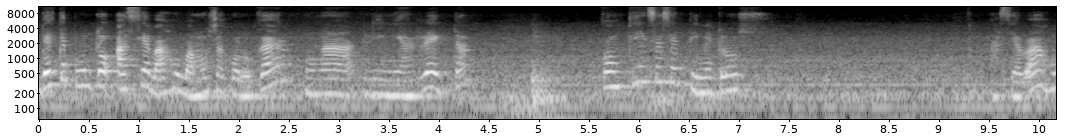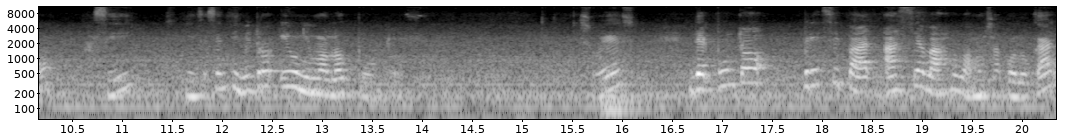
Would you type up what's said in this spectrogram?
De este punto hacia abajo vamos a colocar una línea recta con 15 centímetros hacia abajo, así, 15 centímetros y unimos los puntos. Eso es. Del punto principal hacia abajo vamos a colocar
